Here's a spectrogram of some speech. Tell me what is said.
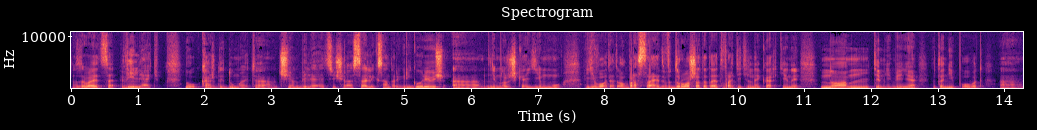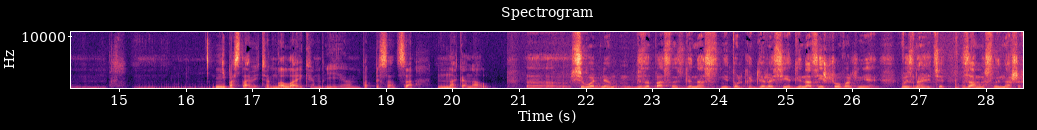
Называется вилять. Ну, каждый думает, а, чем виляет сейчас Александр Григорьевич. А, немножечко ему его от этого бросает в дрожь, от этой отвратительной картины. Но, тем не менее, это не повод а, не поставить лайк и подписаться на канал. Э, сегодня безопасность для нас, не только для России, для нас еще важнее. Вы знаете замыслы наших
